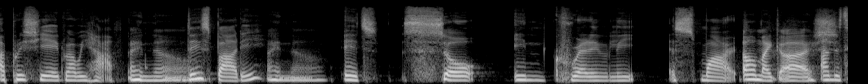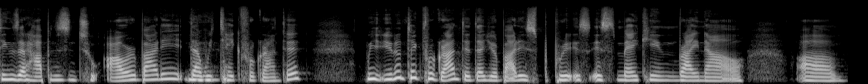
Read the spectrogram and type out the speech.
appreciate what we have. I know. This body, I know. it's so incredibly smart. Oh my gosh. and the things that happens into our body that we take for granted. We you don't take for granted that your body is is, is making right now um,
